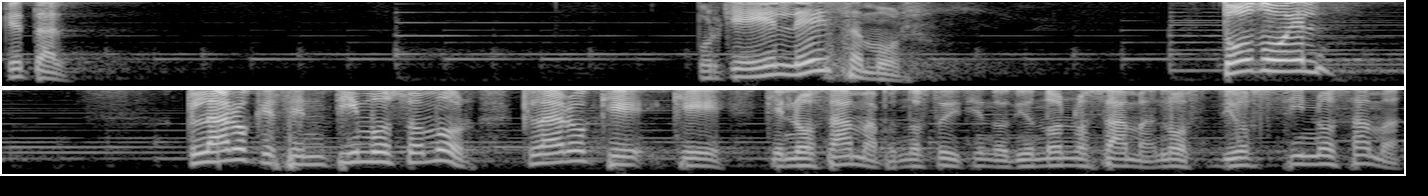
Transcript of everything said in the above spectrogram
¿Qué tal? Porque Él es amor. Todo Él. Claro que sentimos su amor, claro que, que, nos ama, pues no estoy diciendo Dios no nos ama, no, Dios sí nos ama,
